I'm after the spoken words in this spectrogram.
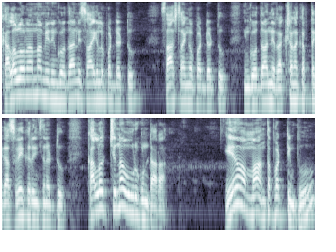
కళలోనన్నా మీరు ఇంకో దాన్ని సాగిలపడ్డట్టు సాష్టాంగ పడ్డట్టు ఇంకో దాన్ని రక్షణకర్తగా స్వీకరించినట్టు కలొచ్చినా ఊరుకుంటారా? ఏమమ్మా అంత పట్టింపు?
